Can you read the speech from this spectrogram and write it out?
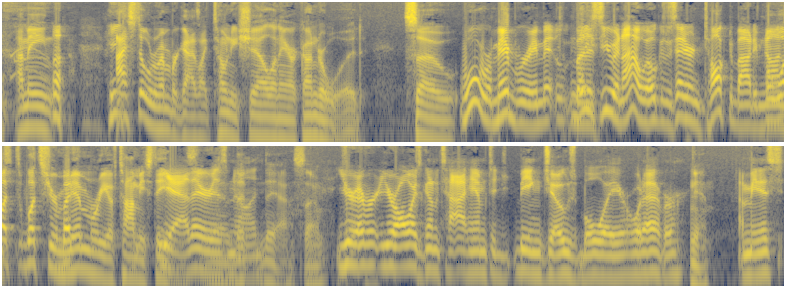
I mean, I still remember guys like Tony Shell and Eric Underwood. So we'll remember him. At But least you and I will, because we sat here and talked about him. But non- what what's your but memory of Tommy Stevens? Yeah, there is that- none. yeah, so You're ever. You're always going to tie him to being Joe's boy or whatever. yeah. I mean, it's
